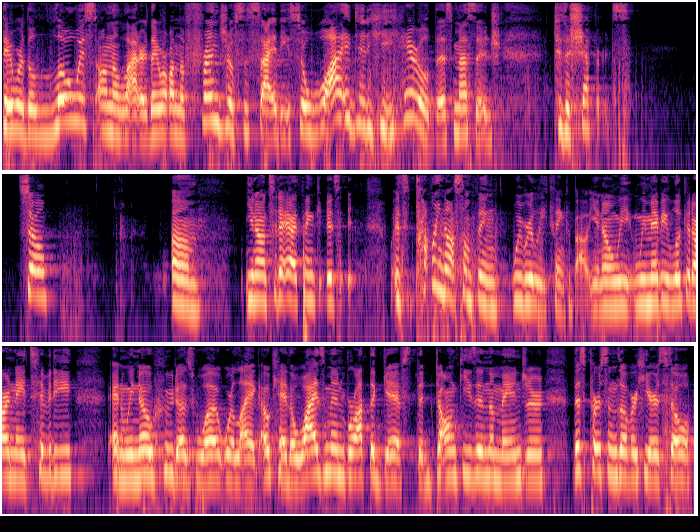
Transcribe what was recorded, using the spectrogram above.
They were the lowest on the ladder. They were on the fringe of society. So why did he herald this message to the shepherds? So, um, you know, today I think it's, it's probably not something we really think about. You know, we, we maybe look at our nativity and we know who does what. We're like, okay, the wise men brought the gifts, the donkey's in the manger, this person's over here. So,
